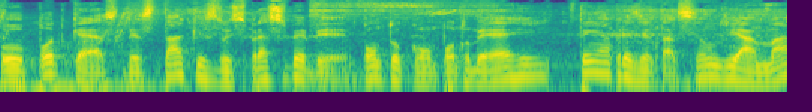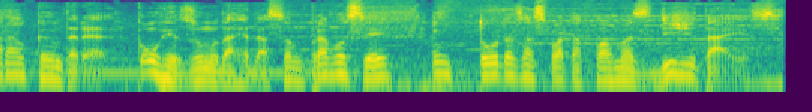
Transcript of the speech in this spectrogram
O podcast Destaques do ExpressoPB.com.br tem a apresentação de Amar Alcântara, com o resumo da redação para você em todas as plataformas digitais.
